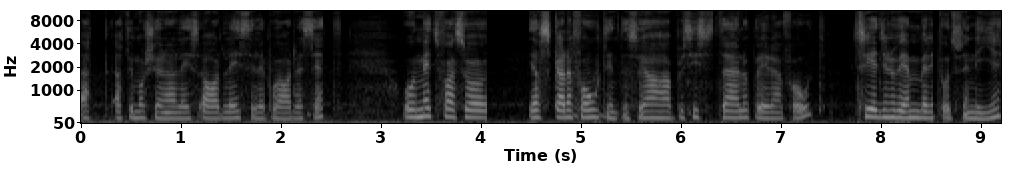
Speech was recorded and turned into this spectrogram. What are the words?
att, att vi måste göra en adlis eller på adres sätt. Och i mitt fall så jag skadade foten så jag har precis stälopererat en fot. 3 november 2009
